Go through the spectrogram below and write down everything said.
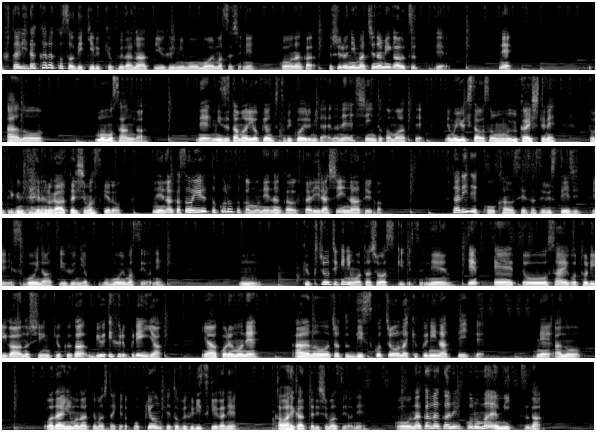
2人だからこそできる曲だなっていうふうにも思いますしね。こうなんか、後ろに街並みが映ってて、ね、あの、ももさんがね、水たまりをぴょんと飛び越えるみたいなね、シーンとかもあって、でもゆきさんはそのまま迂回してね、通っていくみたいなのがあったりしますけど、ね、なんかそういうところとかもね、なんか2人らしいなというか、2人でこう完成させるステージってすごいなっていうふうにやっぱ思いますよね。うん。曲調的にも私は好きですね。で、えっ、ー、と、最後、 TRIGGER の新曲が、 BEAUTIFUL PRAYER。いや、これもね、あの、ちょっとディスコ調な曲になっていて、ね、あの、話題にもなってましたけど、こうピョンって飛ぶ振り付けがね、可愛かったりしますよね。こう、なかなかね、この前3つが、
